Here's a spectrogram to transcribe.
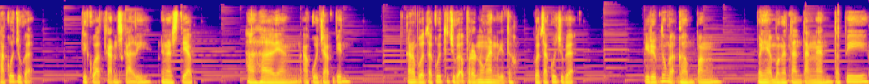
aku juga dikuatkan sekali dengan setiap hal-hal yang aku ucapin. Karena buat aku itu juga perenungan gitu. Buat aku juga hidup tuh nggak gampang, banyak banget tantangan, tapi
